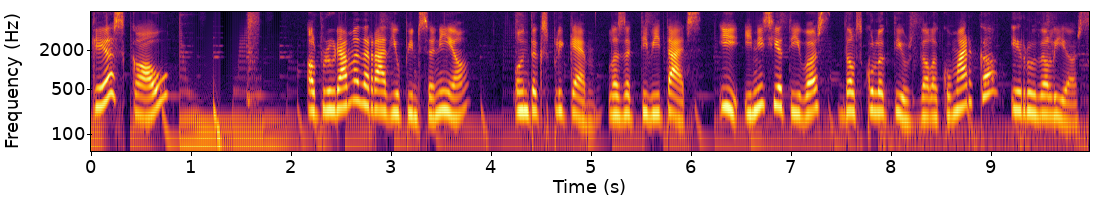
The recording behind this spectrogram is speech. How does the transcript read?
Què es cou? El programa de ràdio Pinsania, on t'expliquem les activitats i iniciatives dels col·lectius de la comarca i Rodalies.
